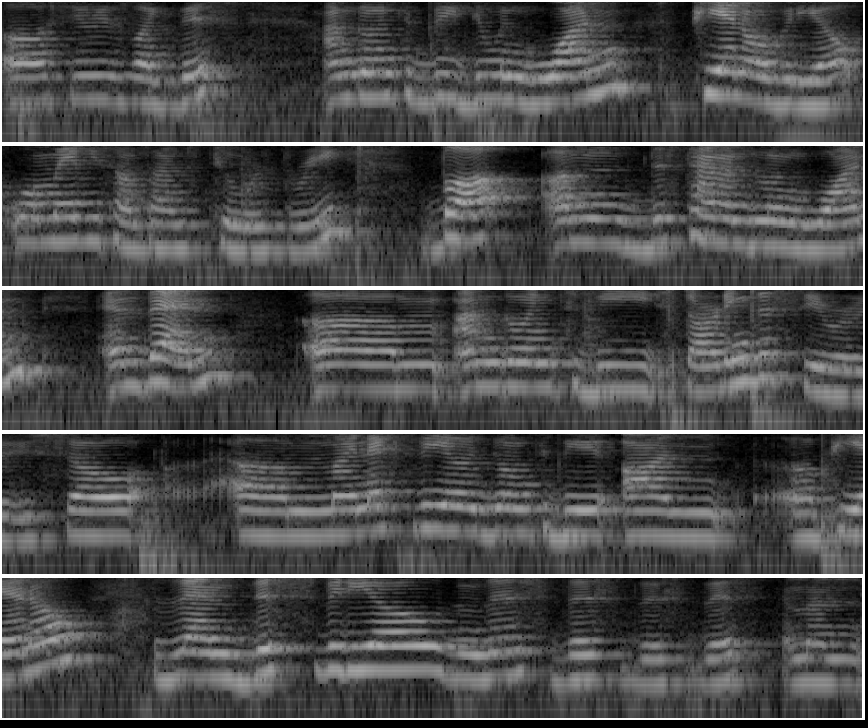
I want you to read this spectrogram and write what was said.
a series like this, I'm going to be doing one piano video, well maybe sometimes two or three, but um, this time I'm doing one, and then um, I'm going to be starting this series. So um, my next video is going to be on uh, piano, then this video, then this, this, this, this, and then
